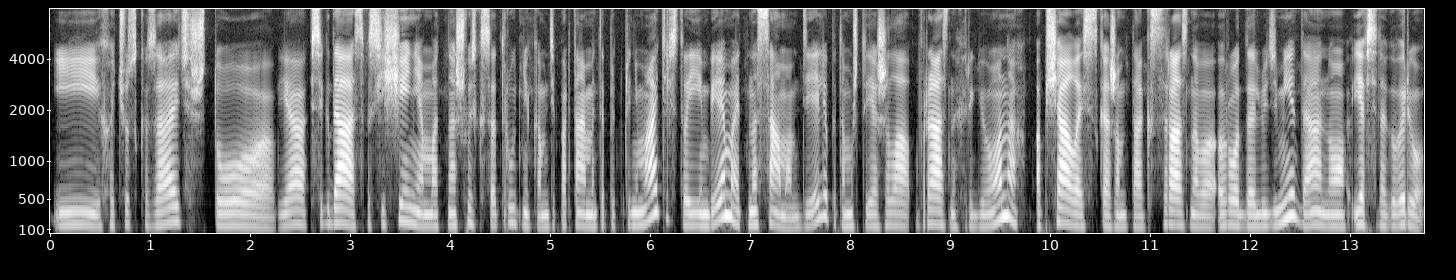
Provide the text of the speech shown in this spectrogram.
И хочу сказать, что я всегда с восхищением отношусь к сотрудникам Департамента предпринимательства и МБМ. Это на самом деле, потому что я жила в разных регионах, общалась, скажем так, с разного рода людьми, да, но я всегда говорю,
